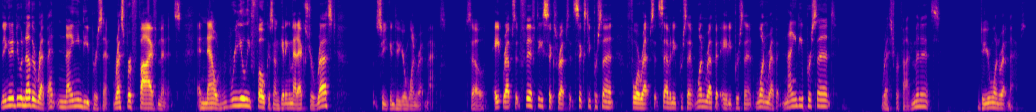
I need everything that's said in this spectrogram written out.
Then you're going to do another rep at 90%. Rest for five minutes. And now really focus on getting that extra rest so you can do your one rep max. So eight reps at 50, six reps at 60%, four reps at 70%, one rep at 80%, one rep at 90%. Rest for five minutes. Do your one rep max.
